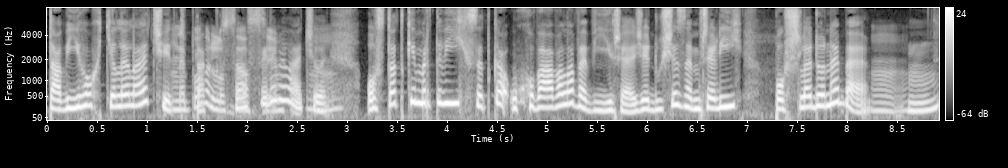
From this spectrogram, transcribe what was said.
Tavího chtěli léčit. Nepovedlo tak se asi nevyléčili. Hmm. Ostatky mrtvých setka uchovávala ve víře, že duše zemřelých pošle do nebe. Hmm. Hmm.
